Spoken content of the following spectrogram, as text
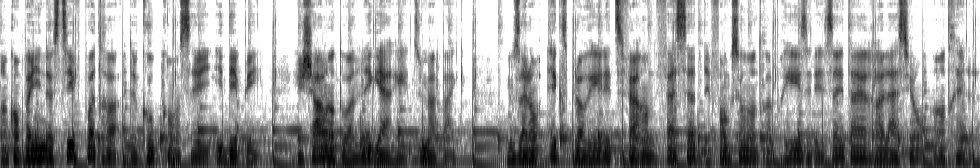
En compagnie de Steve Poitras de Groupe Conseil IDP et Charles-Antoine Légaré du MAPAC, nous allons explorer les différentes facettes des fonctions d'entreprise et les interrelations entre elles.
